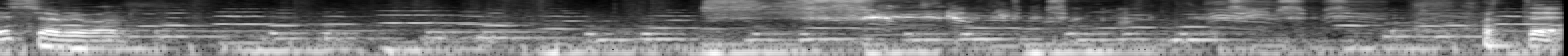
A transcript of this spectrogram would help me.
Where is everyone? What the?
